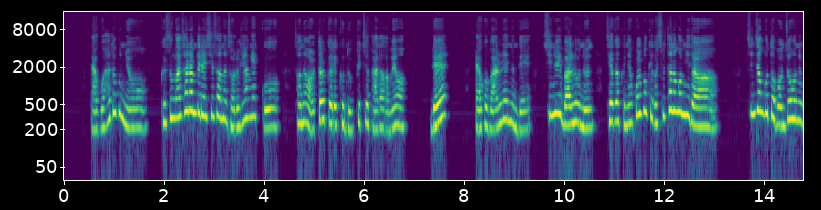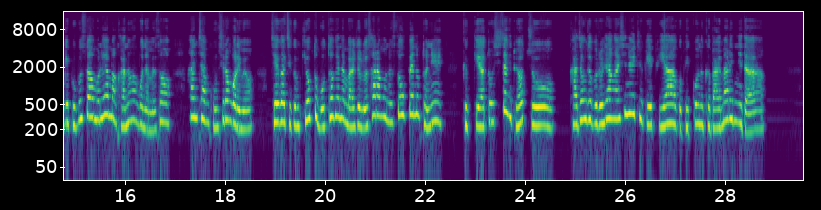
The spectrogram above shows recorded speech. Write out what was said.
라고 하더군요. 그 순간 사람들의 시선은 저를 향했고 저는 얼떨결에 그 눈빛을 받아가며 네? 라고 말을 했는데 신우이 말로는 제가 그냥 꼴보기가 싫다는 겁니다. 친정부터 먼저 오는 게 부부싸움을 해야만 가능한 거냐면서 한참 궁시렁거리며 제가 지금 기억도 못하겠는 말들로 사람 혼을 쏙 빼놓더니 급기야 또 시작이 되었죠. 가정주부를 향한 신우이 특유의 비하하고 비꼬는 그 말 말입니다.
